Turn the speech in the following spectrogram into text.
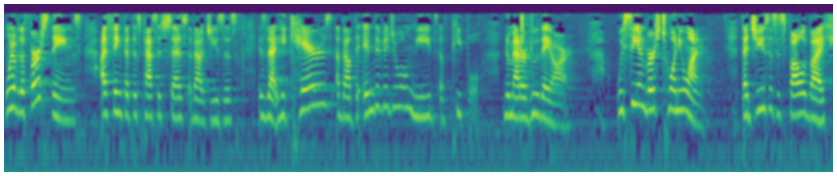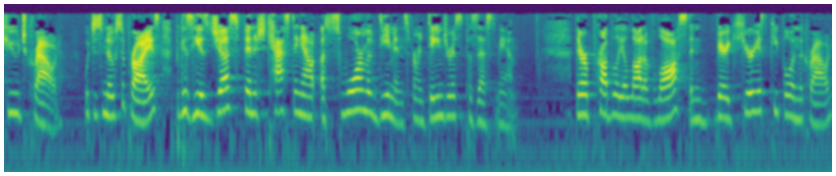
One of the first things I think that this passage says about Jesus is that he cares about the individual needs of people, no matter who they are. We see in verse 21 that Jesus is followed by a huge crowd, which is no surprise because he has just finished casting out a swarm of demons from a dangerous possessed man. There are probably a lot of lost and very curious people in the crowd.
